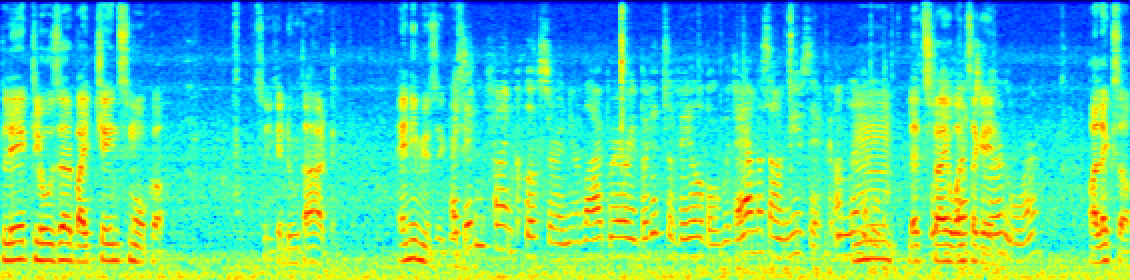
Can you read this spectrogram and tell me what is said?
play Closer by Chainsmoker. So you can do that. Any music. I didn't find Closer in your library, but it's available with Amazon Music Unlimited. Mm, let's Would try once like again. To learn more? Alexa,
